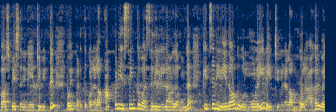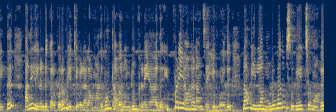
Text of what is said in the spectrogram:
வாஷ்பேஷனில் ஏற்றிவிட்டு போய் படுத்துக் கொள்ளலாம். அப்படி சிங்க் வசதி இல்லாதவங்க கிச்சனில் ஏதாவது ஒரு மூலையில் ஏற்றி விடலாம் ஒரு அகல் வைத்து அதில் இரண்டு கற்பூரம் ஏற்றி விடலாம் அதுவும் தவறு ஒன்றும் கிடையாது. இப்படியாக நாம் செய்யும் பொழுது நாம் இல்லம் முழுவதும் சுபீட்சமாக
